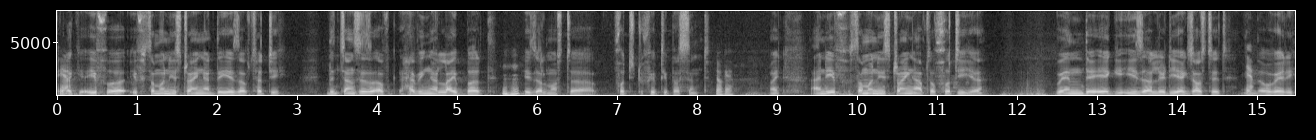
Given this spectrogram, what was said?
Yeah. Like if, uh, if someone is trying at the age of 30, the chances of having a live birth mm -hmm. is almost uh, 40 to 50 percent. Okay right? And if someone is trying after 40 years, when the egg is already exhausted yeah. in the ovary,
